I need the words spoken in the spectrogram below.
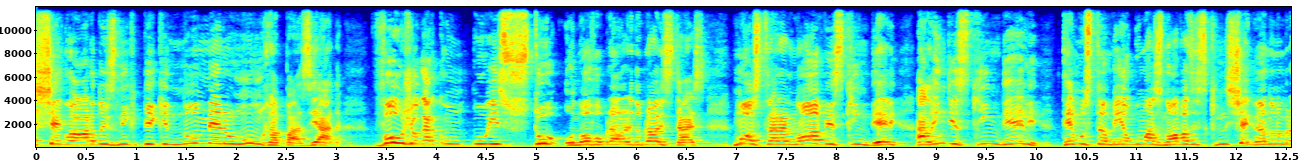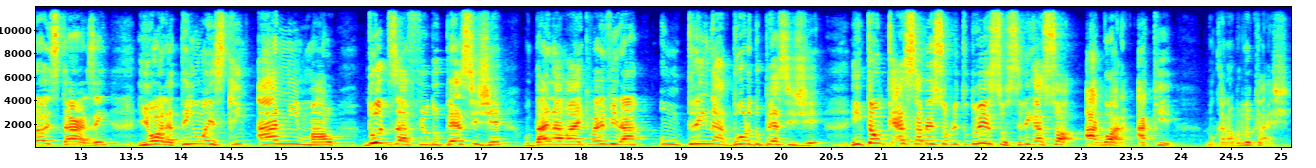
Chegou a hora do sneak peek número 1, rapaziada. Vou jogar com o Stu, o novo Brawler do Brawl Stars Mostrar a nova skin dele. Além de skin dele, temos também algumas novas skins chegando no Brawl Stars, hein? E olha, tem uma skin animal do desafio do PSG O Dynamite vai virar um treinador do PSG Então quer saber sobre tudo isso? Se liga só, agora, aqui no canal Bruno Clash.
